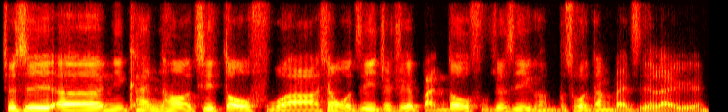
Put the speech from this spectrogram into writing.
就是呃，你看哈，其实豆腐啊，像我自己就觉得板豆腐就是一个很不错蛋白质的来源，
